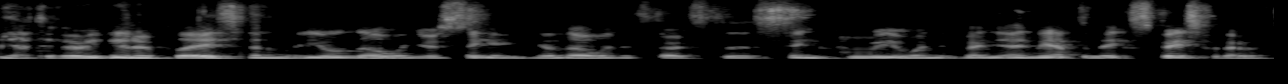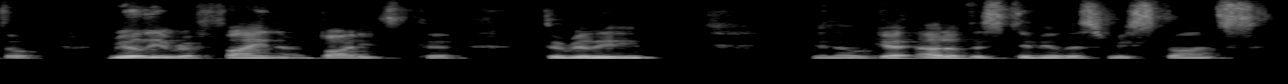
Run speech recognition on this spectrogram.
yeah, it's a very inner place, and you'll know when you're singing. You'll know when it starts to sing through you, and when, and we have to make space for that. We have to really refine our bodies to to really, you know, get out of the stimulus response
